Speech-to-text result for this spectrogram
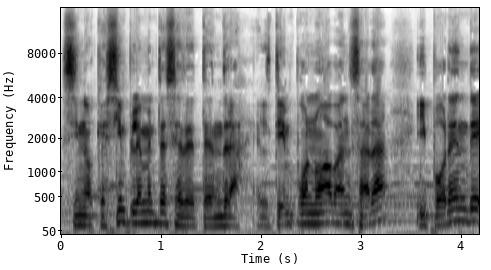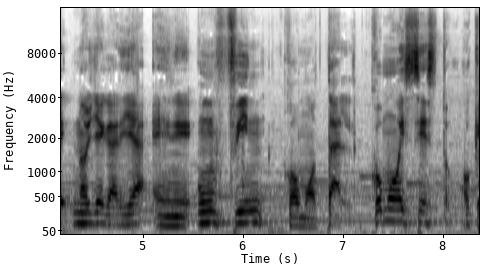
sino que simplemente se detendrá. El tiempo no avanzará y por ende no llegaría en un fin como tal. ¿Cómo es esto? Ok,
